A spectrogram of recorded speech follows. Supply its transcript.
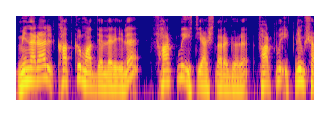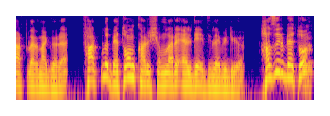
mineral katkı maddeleriyle farklı ihtiyaçlara göre, farklı iklim şartlarına göre farklı beton karışımları elde edilebiliyor. Hazır beton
